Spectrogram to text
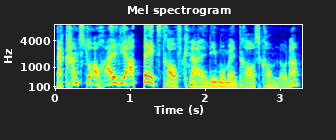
da kannst du auch all die Updates draufknallen, die im Moment rauskommen, oder?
